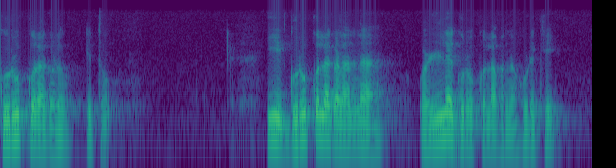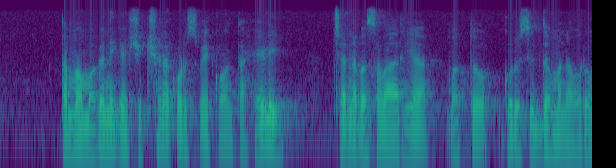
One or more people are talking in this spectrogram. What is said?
ಗುರುಕುಲಗಳು ಇದ್ದವು ಈ ಗುರುಕುಲಗಳನ್ನು ಒಳ್ಳೆ ಗುರುಕುಲವನ್ನು ಹುಡುಕಿ ತಮ್ಮ ಮಗನಿಗೆ ಶಿಕ್ಷಣ ಕೊಡಿಸ್ಬೇಕು ಅಂತ ಹೇಳಿ ಚನ್ನಬಸವಾರ್ಯ ಮತ್ತು ಗುರುಸಿದ್ದಮ್ಮನವರು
